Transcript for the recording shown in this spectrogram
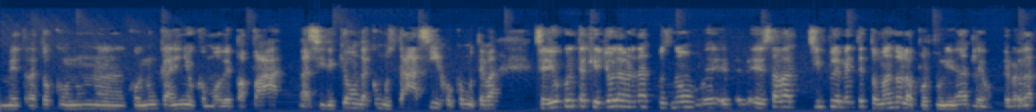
me trató con, una, con un cariño como de papá, así de qué onda, cómo estás, hijo, cómo te va. Se dio cuenta que yo la verdad, pues no, eh, eh, estaba simplemente tomando la oportunidad, Leo, de verdad,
